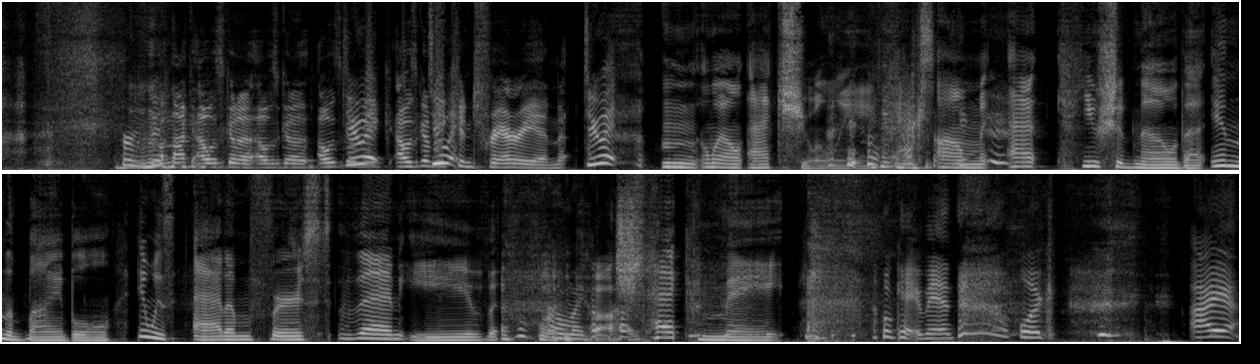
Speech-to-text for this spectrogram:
for vi- I'm not. I was gonna. I was gonna. I was Do gonna. it. Make, I was gonna Do be it. contrarian. do it Mm, well, actually, um, at, you should know that in the Bible, it was Adam first, then Eve. oh my god Checkmate. Okay, man. Look, I.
